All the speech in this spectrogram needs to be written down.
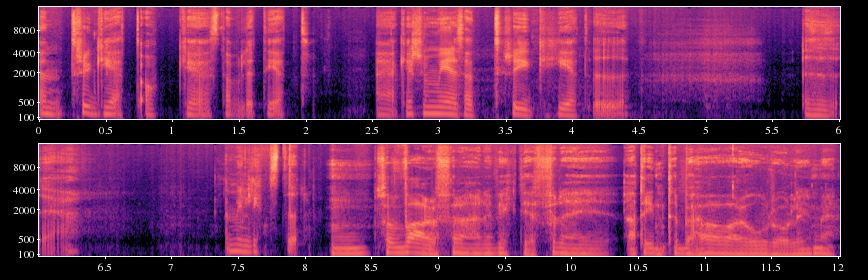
en trygghet och eh, stabilitet. Eh, kanske mer så här, trygghet i, i min livsstil. Mm. Så varför är det viktigt för dig att inte behöva vara orolig mer?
